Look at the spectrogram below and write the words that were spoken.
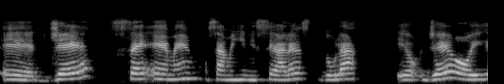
YCM, o sea, mis iniciales, Dula Y o Y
